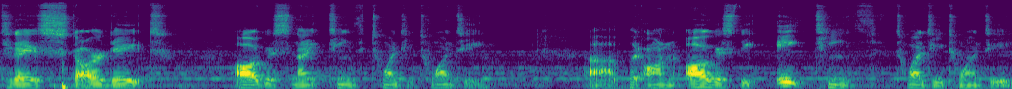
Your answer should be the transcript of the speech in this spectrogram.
today is star date August 19th, 2020. Uh, but on August the 18th, 2020,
